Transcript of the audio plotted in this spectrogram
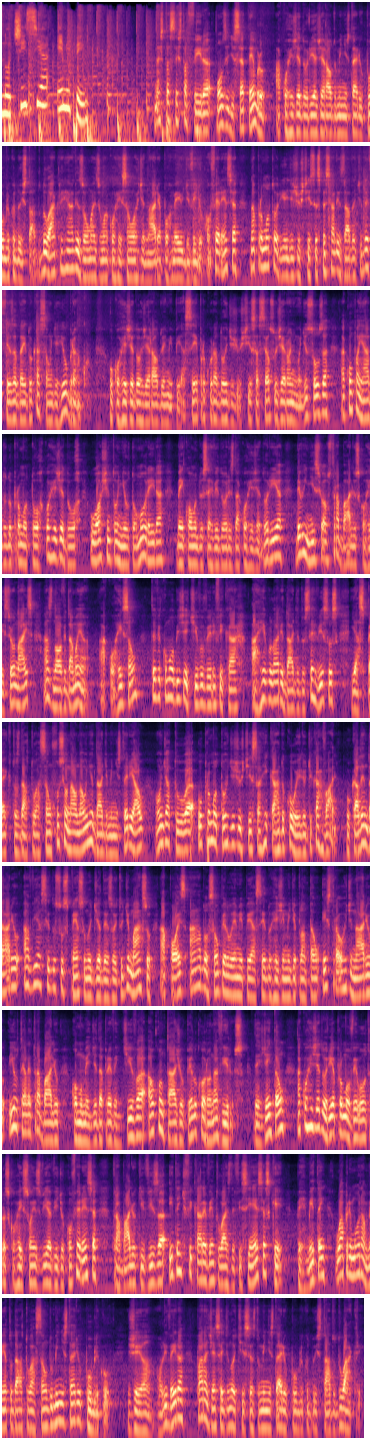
Notícia MP. Nesta sexta-feira, 11 de setembro, a Corregedoria Geral do Ministério Público do Estado do Acre realizou mais uma correção ordinária por meio de videoconferência na Promotoria de Justiça Especializada de Defesa da Educação de Rio Branco. O Corregedor-Geral do MPAC, Procurador de Justiça Celso Jerônimo de Souza, acompanhado do promotor corregedor Washington Newton Moreira, bem como dos servidores da Corregedoria, deu início aos trabalhos correcionais às nove da manhã. A correição teve como objetivo verificar a regularidade dos serviços e aspectos da atuação funcional na unidade ministerial onde atua o promotor de justiça Ricardo Coelho de Carvalho. O calendário havia sido suspenso no dia 18 de março após a adoção pelo MPAC do regime de plantão extraordinário e o teletrabalho como medida preventiva ao contágio pelo coronavírus. Desde então, a Corregedoria promoveu outras correções via videoconferência, trabalho que visa identificar eventuais deficiências que permitem o aprimoramento da atuação do Ministério Público. Jean Oliveira, para a Agência de Notícias do Ministério Público do Estado do Acre.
